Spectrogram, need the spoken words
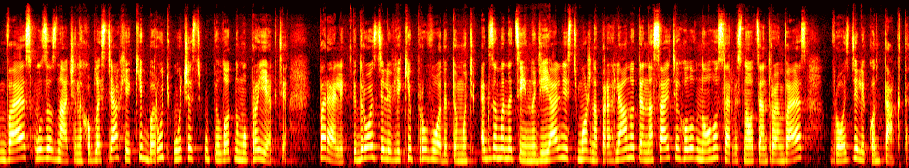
МВС у зазначених областях, які беруть участь у пілотному проєкті. Перелік підрозділів, які проводитимуть екзаменаційну діяльність, можна переглянути на сайті головного сервісного центру МВС в розділі Контакти.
